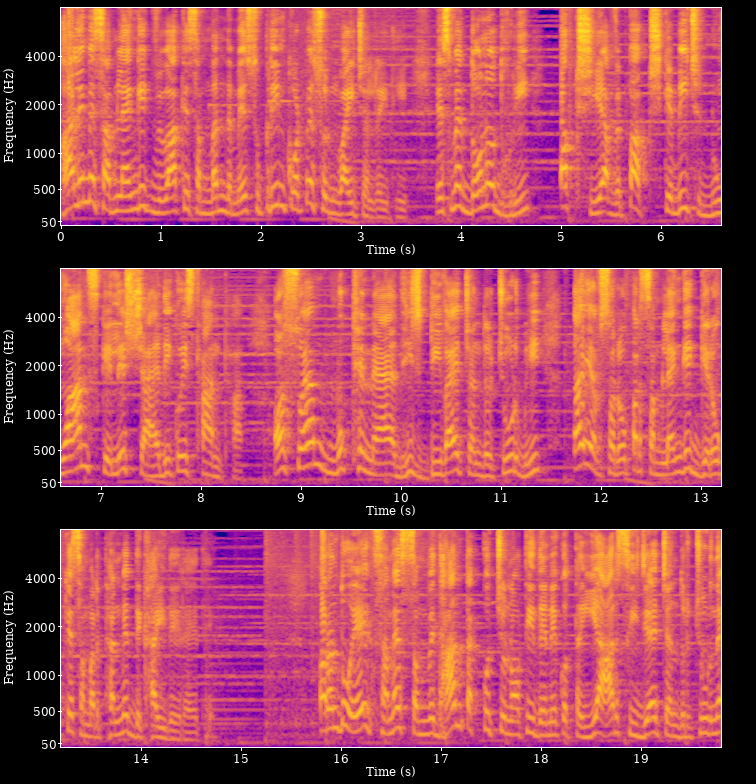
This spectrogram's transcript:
हाल ही में समलैंगिक विवाह के संबंध में सुप्रीम कोर्ट में सुनवाई चल रही थी। इसमें दोनों धुरी, पक्ष या विपक्ष के बीच नुआंस के लिए शायद ही कोई स्थान था और स्वयं मुख्य न्यायाधीश डीवाई चंद्रचूड़ भी कई अवसरों पर समलैंगिक गिरोह के समर्थन में दिखाई दे रहे थे। परंतु एक समय संविधान तक को चुनौती देने को तैयार सीजे चंद्रचूड़ ने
